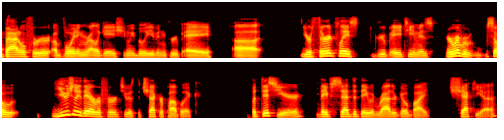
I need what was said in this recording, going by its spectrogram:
battle for avoiding relegation, we believe, in Group A. Uh, your third place Group A team is remember. So usually they are referred to as the Czech Republic, but this year they've said that they would rather go by Czechia.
